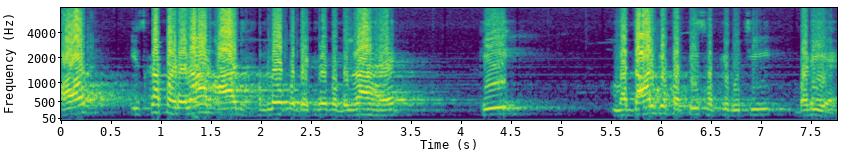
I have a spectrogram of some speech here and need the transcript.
और इसका परिणाम आज हम लोग को देखने को मिल रहा है कि मतदान के प्रति सबकी रुचि बढ़ी है।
